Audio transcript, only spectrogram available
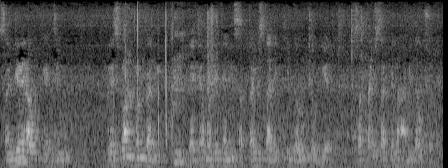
संजय राऊत यांची प्रेस कॉन्फरन्स झाली. त्याच्यामध्ये त्यांनी सत्तावीस तारीख ही धरून ठेवली आहे. सत्तावीस तारखेला आम्ही जाऊ शकतो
